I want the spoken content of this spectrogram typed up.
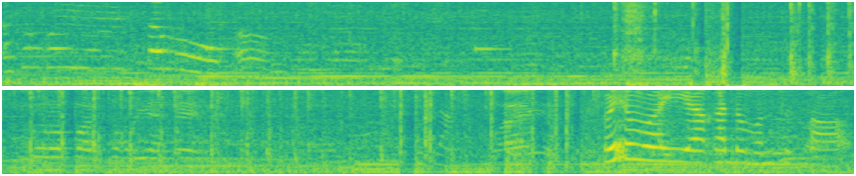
Asan ba yung lista mo? Oh. Uy, maiya ka naman sa tao.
